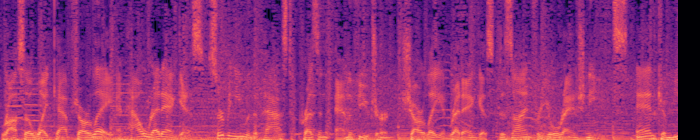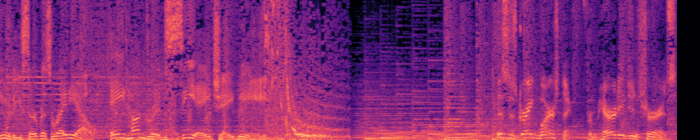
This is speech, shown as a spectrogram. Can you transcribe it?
Rasa Whitecap Charlet and Howe Red Angus, serving you in the past, present, and the future. Charlet and Red Angus, designed for your ranch needs. And Community Service Radio, 800 CHAB. This is Greg Marsnick from Heritage Insurance,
